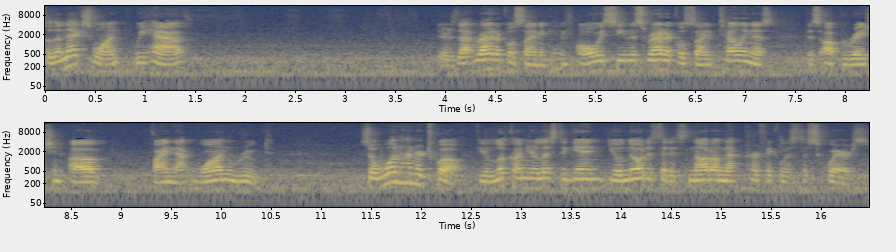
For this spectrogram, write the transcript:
So the next one we have, there's that radical sign again. Always seeing this radical sign telling us this operation of find that one root. So 112, if you look on your list again, you'll notice that it's not on that perfect list of squares.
